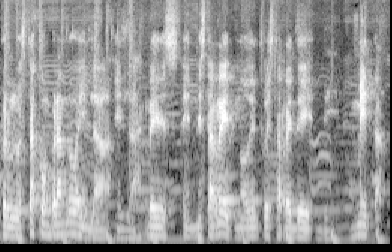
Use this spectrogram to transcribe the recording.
pero lo estás comprando en, la, en las redes, en esta red, ¿no? Dentro de esta red de, Meta,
